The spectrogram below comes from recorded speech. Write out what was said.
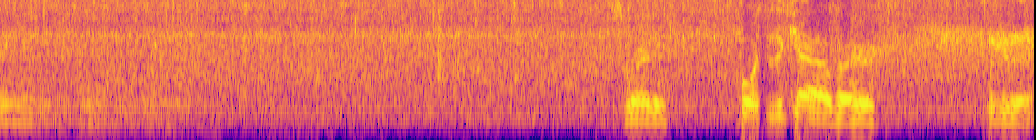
It's running horses and cows out here. Look at that.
